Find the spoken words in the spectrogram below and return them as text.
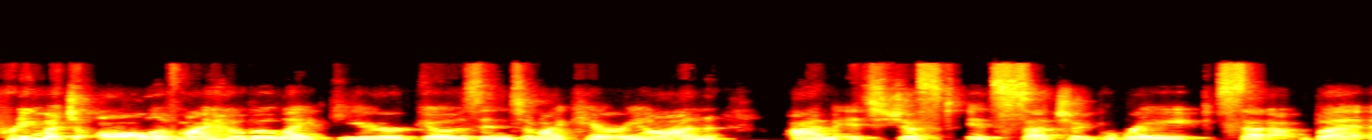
pretty much all of my Hobolite gear goes into my carry-on. Um, it's just, it's such a great setup. But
